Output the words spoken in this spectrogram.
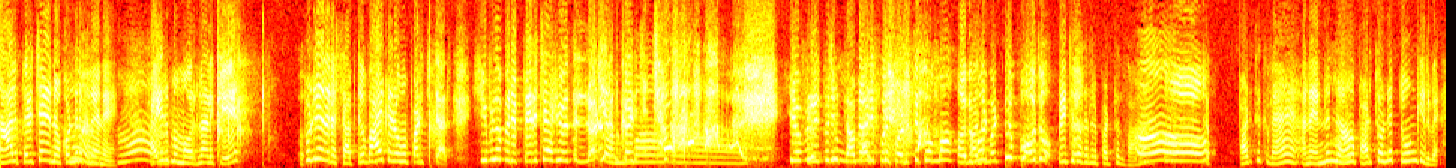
நாலு பெருச்சாடி நான் கொண்டு இருக்கிறேனே. ஐயர் மாமா ஒரு நாளைக்கு புளியோதரை சாப்பிட்டு வாய்க்கிழமை படிச்சுட்டார் இவ்வளவு பெரிய பெருச்சாடி வந்து கடிச்சிச்சா எவ்வளவு பெரிய தமாரி போய் படுத்துக்கோமா? அது மட்டும் போதும். பிரிட்ஜ் பக்கத்துல படுத்துக்குவா. படுத்துக்குவேன். ஆனா என்னன்னா படுத்த உடனே தூங்கிடுவேன்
